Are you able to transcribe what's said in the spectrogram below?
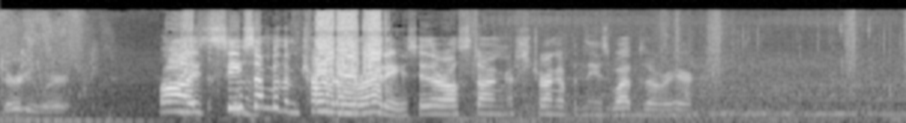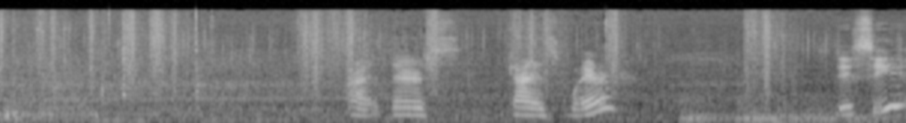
dirty work. Well, I see some of them tried already. See, they're all strung, strung up in these webs over here. Alright, there's guys where? Do you see?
